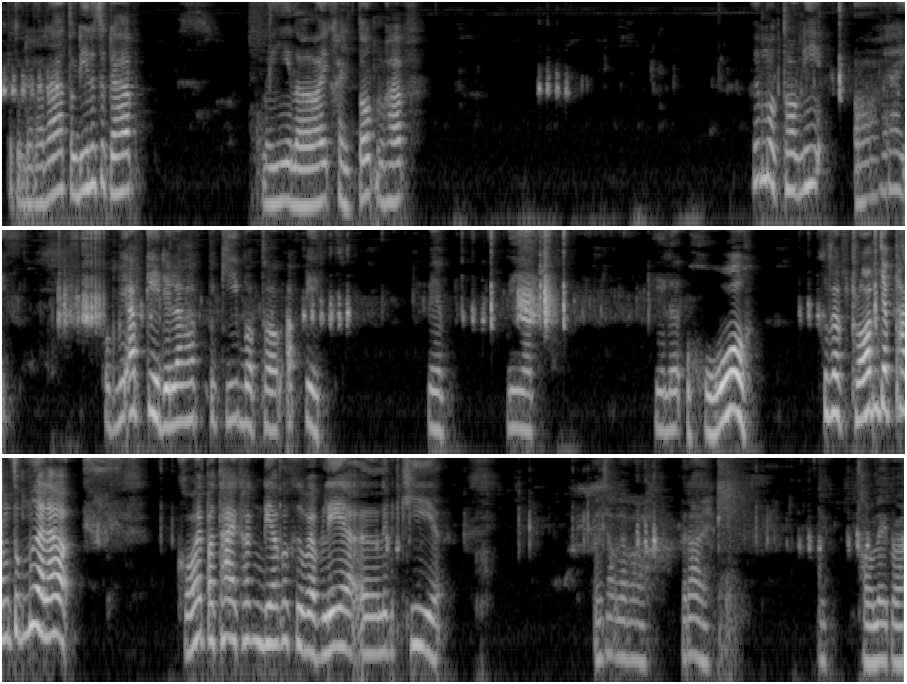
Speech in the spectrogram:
ไปตรงไหนแล้วนะตรงนี้รู้สึกนะครับนี่เลยไข่ต้มครับเฮ้ยหมวกทองนี่อ๋อไม่ได้ ผมมีอัปเกรดอยู่แล้วครับเมื่อกี้หมวกทองอัปเกรดแบบนี่ครับนี่เลยโอ้โห คือแบบพร้อมจะพังทุกเมื่อแล้ว ขอให้ประทายครั้งเดียวก็คือแบบเละอะเออเละเป็นขี้อะไม่ทำอะไรมาไม่ได้เผาเลยกว่า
